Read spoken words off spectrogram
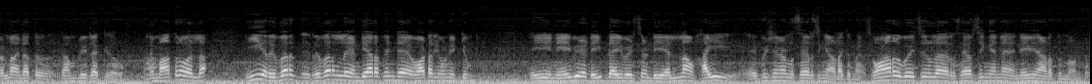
വെള്ളം അതിനകത്ത് കംപ്ലീറ്റ് ആക്കി കയറും പിന്നെ മാത്രമല്ല ഈ റിവർ റിവറിൽ എൻ ഡി ആർ എഫിന്റെ വാട്ടർ യൂണിറ്റും ഈ നേവിയുടെ ഡീപ് ഉണ്ട്. എല്ലാം ഹൈ എഫിഷ്യന്റുള്ള സെർച്ചിങ് നടക്കുന്നത്. സോണാർ ഉപയോഗിച്ചുള്ള സെർച്ചിങ് തന്നെ നേവി നടത്തുന്നുണ്ട്.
